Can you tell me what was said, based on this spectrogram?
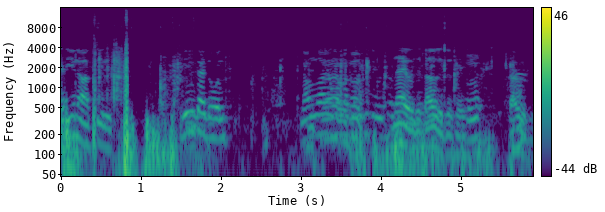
तीन असतील तीन काय दोन नाही होते काय होतं ते काय होतं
